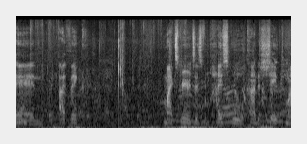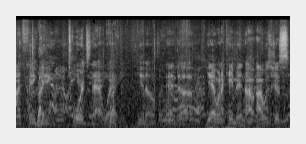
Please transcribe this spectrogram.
and I think my experiences from high school kind of shaped my thinking Right. towards that way. Right. You know, and uh, yeah, when I came in, I, I was just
